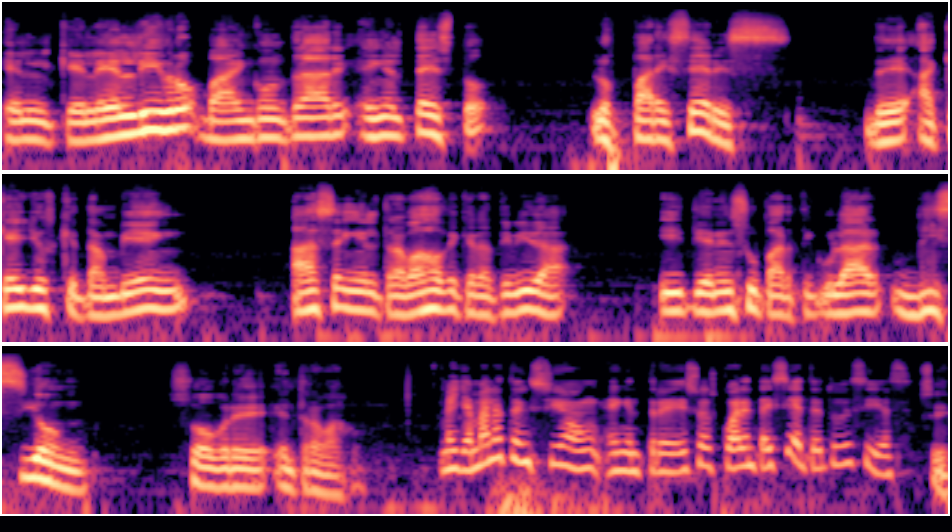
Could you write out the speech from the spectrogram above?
el que lee el libro va a encontrar en el texto los pareceres de aquellos que también hacen el trabajo de creatividad y tienen su particular visión sobre el trabajo. Me llama la atención en entre esos 47, tú decías. Sí.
